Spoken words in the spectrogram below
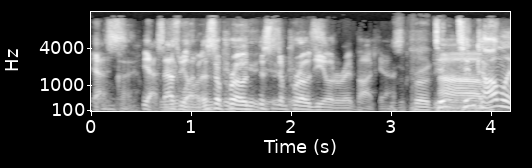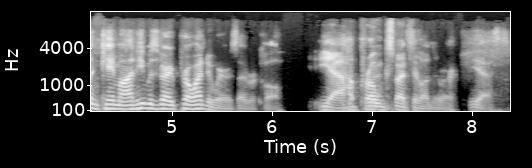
Yes, Okay. yes. We As we want know, this is a pro. This is a pro yes. deodorant podcast. a pro Tim, deodorant. Tim Um, Conlon came on. He was very pro underwear, as I recall. Yeah, pro expensive underwear. Yes.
